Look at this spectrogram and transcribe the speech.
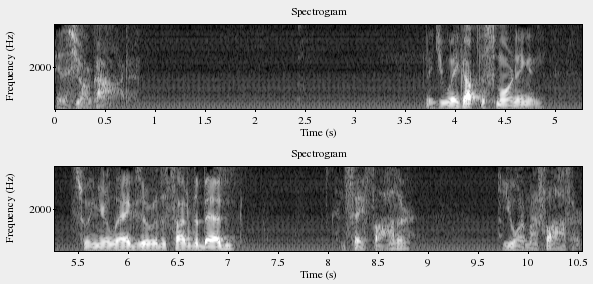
is your God? Did you wake up this morning and swing your legs over the side of the bed? And say, Father, you are my Father.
